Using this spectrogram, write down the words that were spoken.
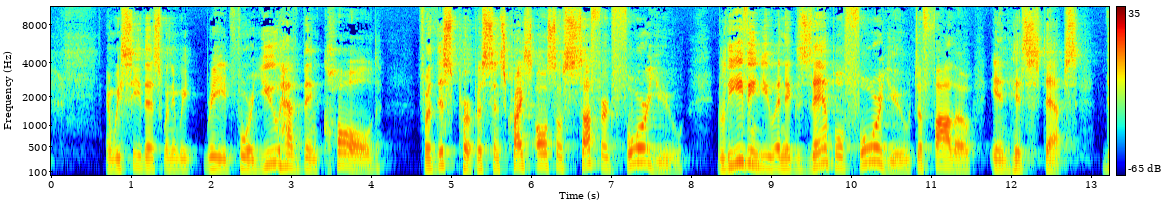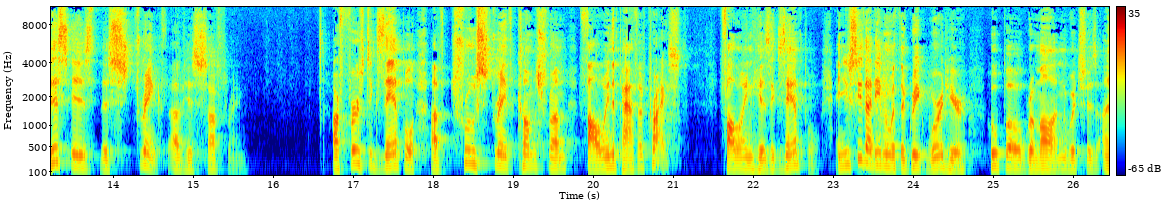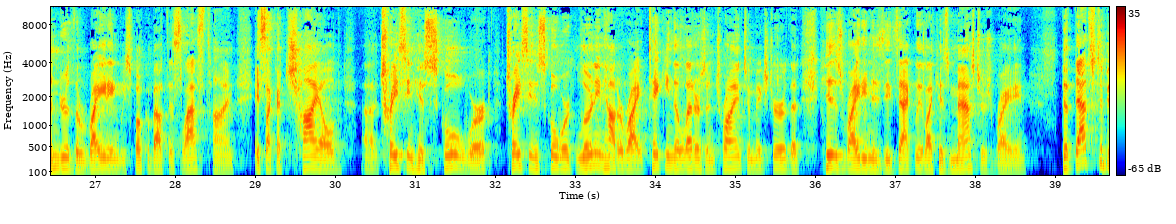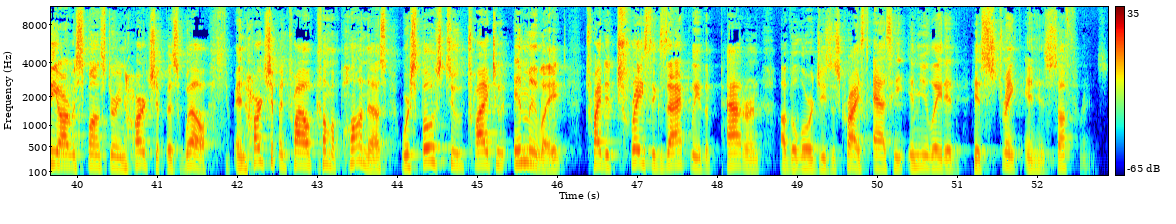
And we see this when we read, For you have been called for this purpose, since Christ also suffered for you, leaving you an example for you to follow in his steps. This is the strength of his suffering. Our first example of true strength comes from following the path of Christ, following his example. And you see that even with the Greek word here, hupogrammon, which is under the writing. We spoke about this last time. It's like a child uh, tracing his schoolwork, tracing his schoolwork, learning how to write, taking the letters and trying to make sure that his writing is exactly like his master's writing that that's to be our response during hardship as well. And hardship and trial come upon us, we're supposed to try to emulate, try to trace exactly the pattern of the Lord Jesus Christ as he emulated his strength in his sufferings.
